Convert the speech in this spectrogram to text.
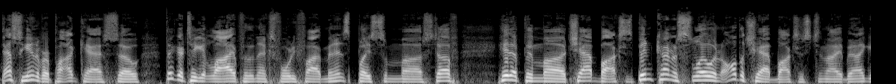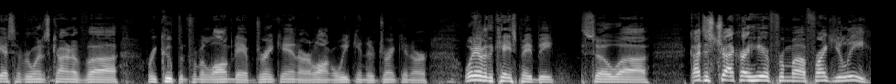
that's the end of our podcast. So I think I'll take it live for the next 45 minutes, play some uh, stuff, hit up them uh, chat boxes. Been kind of slow in all the chat boxes tonight, but I guess everyone's kind of uh, recouping from a long day of drinking or a long weekend of drinking or whatever the case may be. So got this track right here from Frankie Lee.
